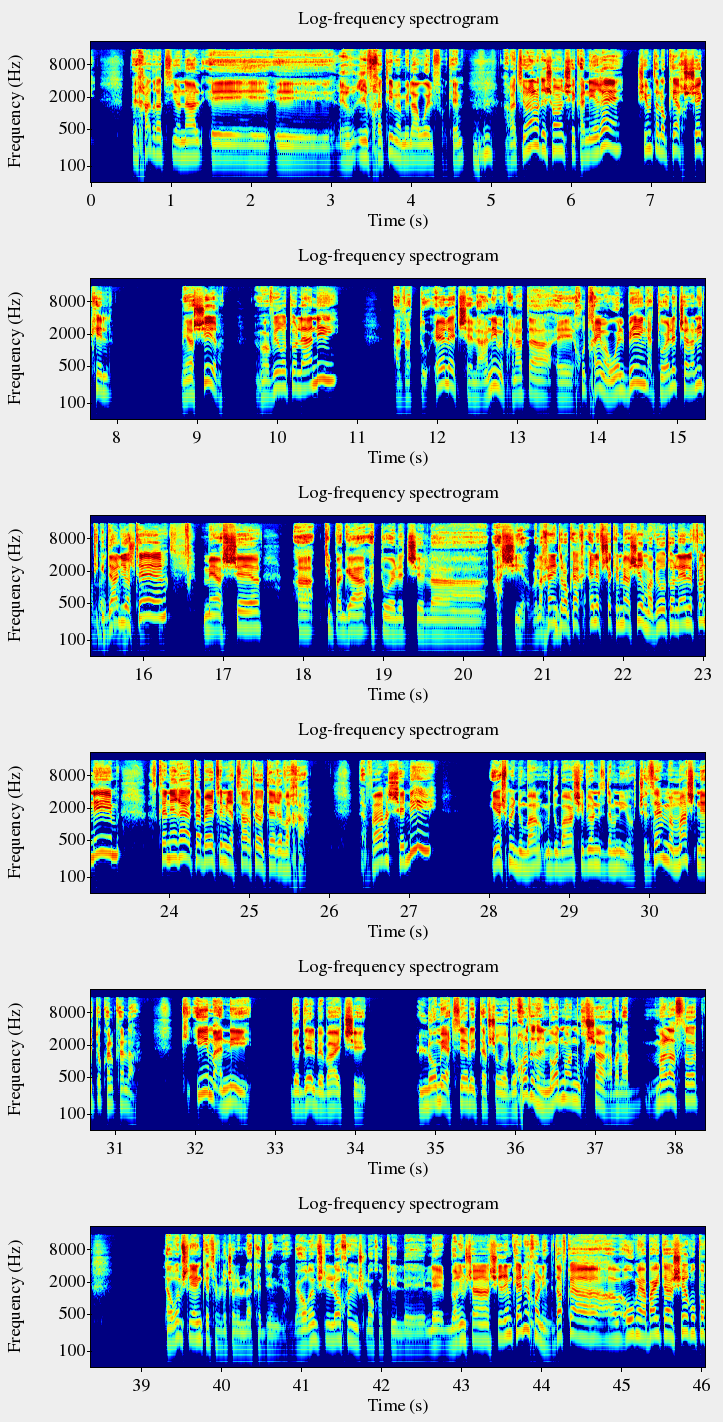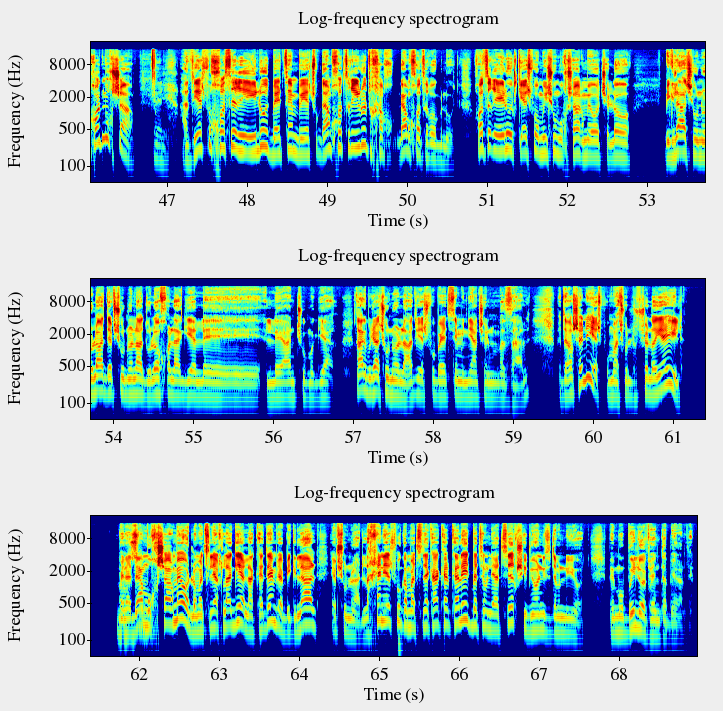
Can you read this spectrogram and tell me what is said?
ואחד רציונל אה, אה, רווחתי מהמילה וולפר, כן? מהמם. הרציונל הראשון שכנראה, שאם אתה לוקח שקל מעשיר ומעביר אותו לעני, אז התועלת של העני מבחינת האיכות חיים, ה-well-being, התועלת של העני תגדל יותר משמעותית. מאשר תיפגע התועלת של העשיר. ולכן אם אתה לוקח אלף שקל מעשיר, מעביר אותו לאלף עניים, אז כנראה אתה בעצם יצרת יותר רווחה. דבר שני, יש מדובר, מדובר על שוויון הזדמנויות, שזה ממש נטו כלכלה. כי אם אני גדל בבית שלא מייצר לי את האפשרויות, ובכל זאת אני מאוד מאוד מוכשר, אבל מה לעשות, להורים שלי אין כסף לשלם לאקדמיה, וההורים שלי לא יכולים לשלוח אותי לדברים שהעשירים כן יכולים, ודווקא ההוא מהבית העשיר הוא פחות מוכשר. כן. אז יש פה חוסר יעילות בעצם, ויש גם חוסר יעילות וגם חוסר הוגנות. חוסר יעילות כי יש פה מישהו מוכשר מאוד שלא, בגלל שהוא נולד איפה שהוא נולד, הוא לא יכול להגיע ל... לאן שהוא מגיע, רק בגלל שהוא נולד, ויש פה בעצם עניין של מזל. ודבר שני, יש פה משהו שלא יעיל. בן ברור. אדם מוכשר מאוד, לא מצליח להגיע לאקדמיה בגלל איפה שהוא נולד. לכן יש פה גם הצדקה כלכלית בעצם לייצר שוויון הזדמנויות, ומוביליות, ונדבר על זה.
